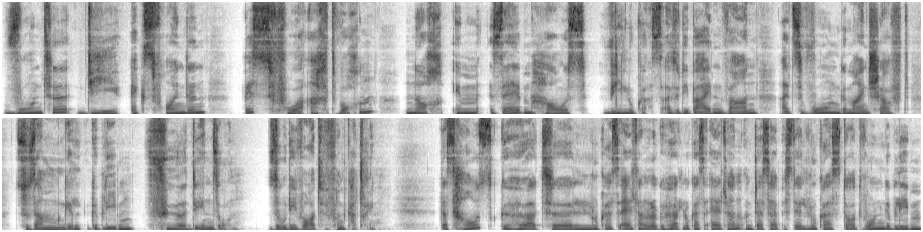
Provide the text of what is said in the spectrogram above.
wohnte die Ex-Freundin bis vor acht Wochen noch im selben Haus wie Lukas. Also die beiden waren als Wohngemeinschaft zusammengeblieben für den Sohn. So die Worte von Katrin. Das Haus gehörte Lukas Eltern oder gehört Lukas Eltern und deshalb ist der Lukas dort wohnen geblieben.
